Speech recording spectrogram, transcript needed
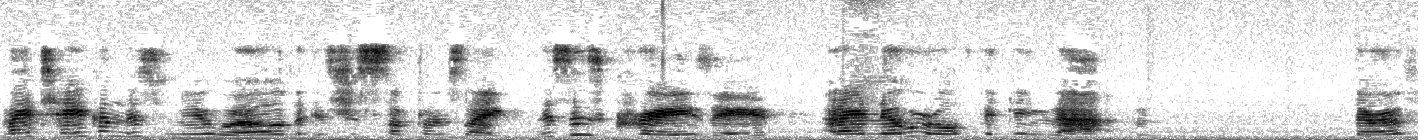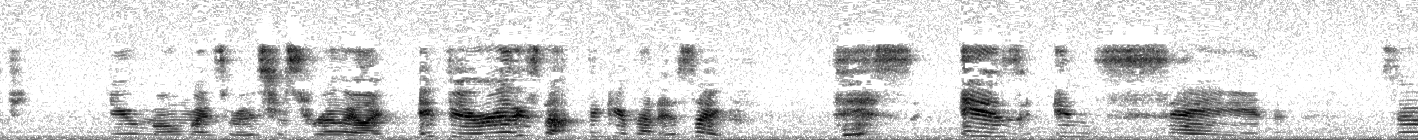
my take on this new world is just sometimes like, this is crazy. And I know we're all thinking that. Moments where it's just really like, if you really start thinking about it, it's like, this is insane. So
